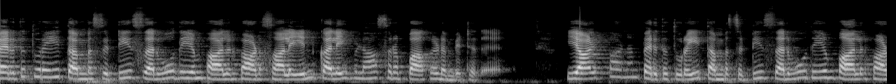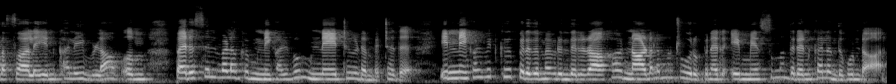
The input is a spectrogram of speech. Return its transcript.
பருத்தித்துறை தம்பசிட்டி சர்வோதயம் பாலர் பாடசாலையின் கலை விழா சிறப்பாக இடம்பெற்றது. யாழ்ப்பாணம் பெருத்தத்துறை தம்பசெட்டி சர்வோதயம் பாலர் பாடசாலையின் கலை விழாவும் பரிசில் வழங்கும் நிகழ்வும் நேற்று இடம்பெற்றது. இந்நிகழ்விற்கு பிரதம விருந்தினராக நாடாளுமன்ற உறுப்பினர் எம். ஏ. சுமந்திரன் கலந்து கொண்டார்.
